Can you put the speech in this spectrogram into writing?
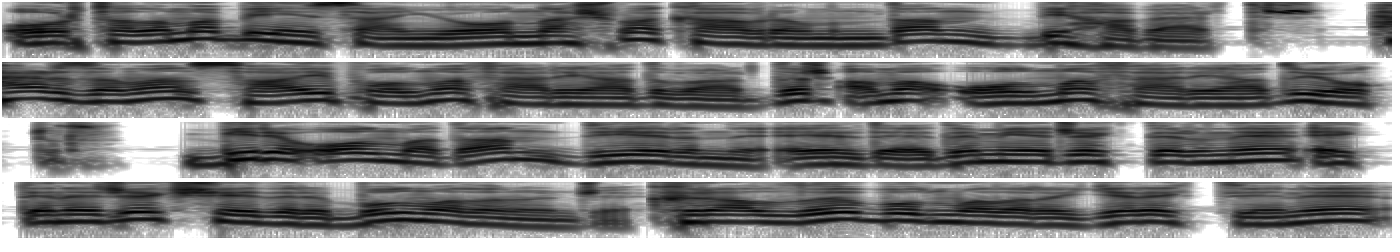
Ortalama bir insan yoğunlaşma kavramından bir haberdir. Her zaman sahip olma feryadı vardır ama olma feryadı yoktur. Biri olmadan diğerini elde edemeyeceklerini, eklenecek şeyleri bulmadan önce krallığı bulmaları gerektiğini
